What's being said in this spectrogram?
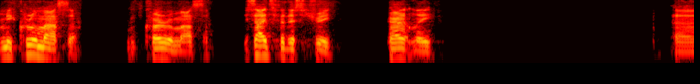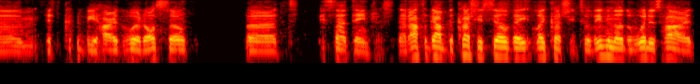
mikru masa, mikru masa. Besides for this tree, apparently um, it could be hardwood also, but it's not dangerous. That afagav the kashi silve like kashi tool, even though the wood is hard,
